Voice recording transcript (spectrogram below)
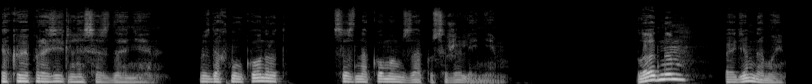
Какое поразительное создание, вздохнул Конрад со знакомым Заку сожалением. Ладно, пойдем домой.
